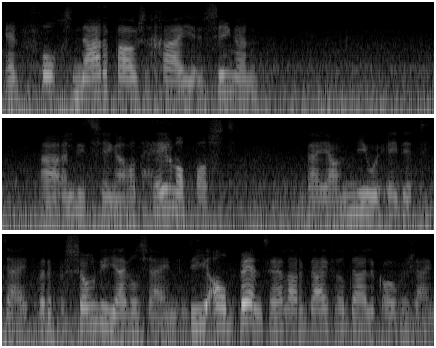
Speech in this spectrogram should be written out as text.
En vervolgens na de pauze ga je zingen. Uh, een lied zingen wat helemaal past bij jouw nieuwe identiteit. Bij de persoon die jij wil zijn. Die je al bent. Hè? Laat ik daar even heel duidelijk over zijn.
